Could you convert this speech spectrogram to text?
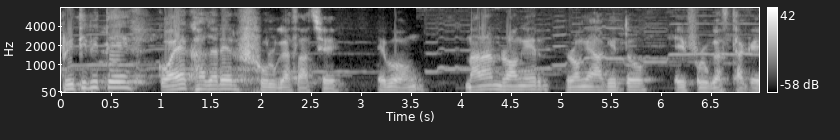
পৃথিবীতে কয়েক হাজারের ফুল গাছ আছে এবং নানান রঙের রঙে আগিত এই ফুল গাছ থাকে।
